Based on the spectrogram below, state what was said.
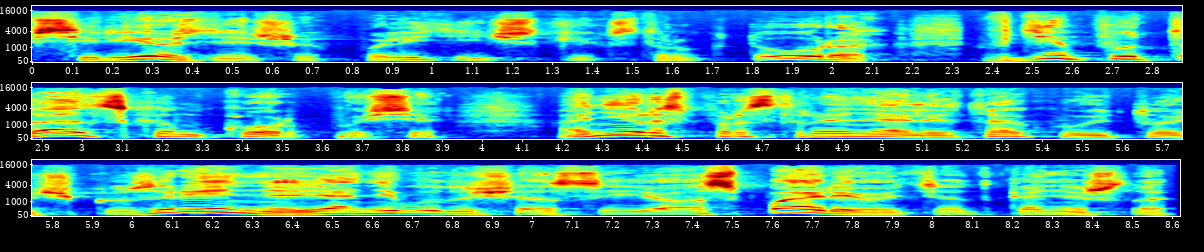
в серьезнейших политических структурах, в депутатском корпусе, они распространяли такую точку зрения. Я не буду сейчас ее оспаривать, это, конечно,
